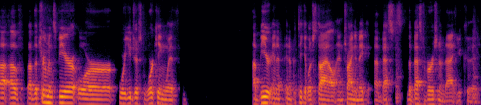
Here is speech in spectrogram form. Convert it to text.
uh, of of the Truman's beer, or were you just working with a beer in a in a particular style and trying to make a best the best version of that you could?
